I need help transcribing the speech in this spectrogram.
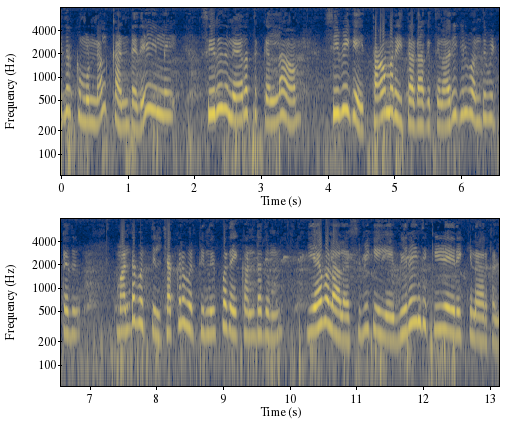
இதற்கு முன்னால் கண்டதே இல்லை. சிறிது நேரத்துக்கெல்லாம் சிவிகை தாமரை தடாகத்தின் அருகில் வந்துவிட்டது. மண்டபத்தில் சக்கரவர்த்தி நிற்பதை கண்டதும் ஏவலாளர் சிவிகையை விரைந்து கீழே இறக்கினார்கள்.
